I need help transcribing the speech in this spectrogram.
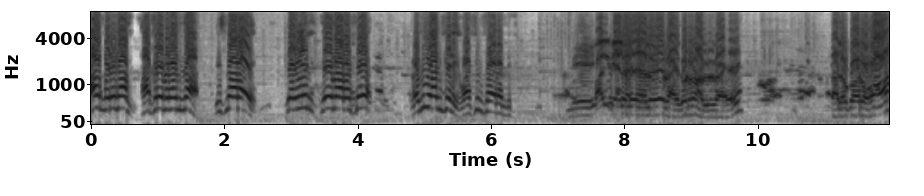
हा परिणाम ठाकरे ब्रँडचा दिसणार आहे. जय हिंद जय महाराष्ट्र. रवी वानखेडे वाशिम शहराध्यक्ष. मी आलो रायगडवरून आलेलो आहे. तालुका रोहा.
